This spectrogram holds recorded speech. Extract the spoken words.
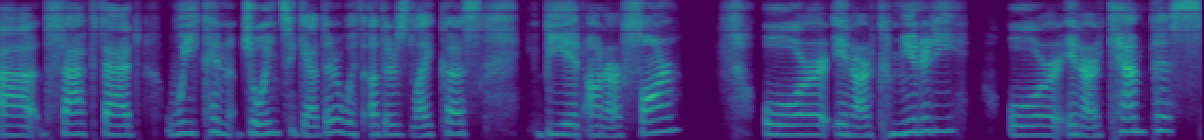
uh, the fact that we can join together with others like us, be it on our farm or in our community or in our campus,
